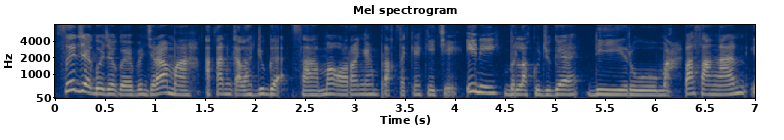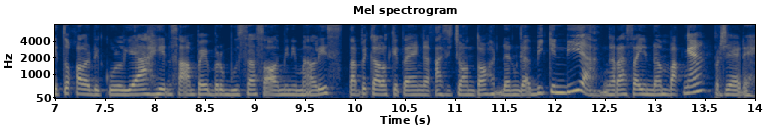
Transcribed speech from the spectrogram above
sejago-jago ya penceramah akan kalah juga sama orang yang prakteknya kece. Ini berlaku juga di rumah. Pasangan itu kalau dikuliahin sampai berbusa soal minimalis, tapi kalau kita yang nggak kasih contoh dan nggak bikin dia ngerasain dampaknya, percaya deh,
